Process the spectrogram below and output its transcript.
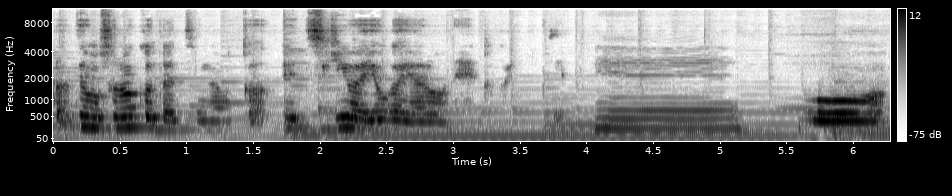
た。でもその子たちなんか「え次はヨガやろうね」とか言って。へえもう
